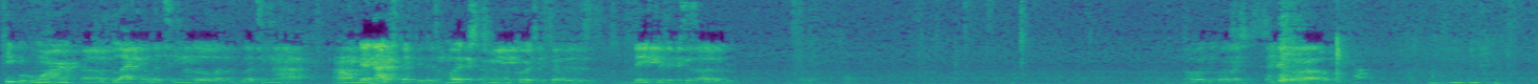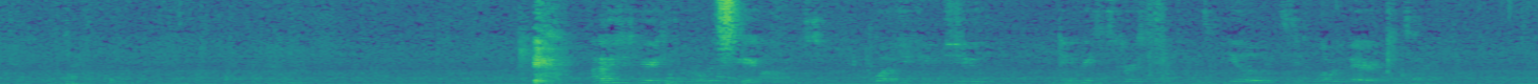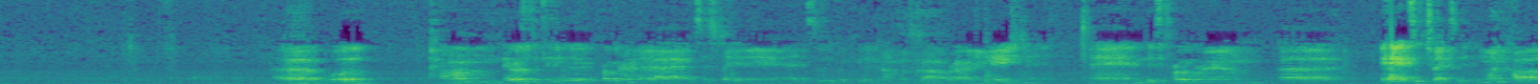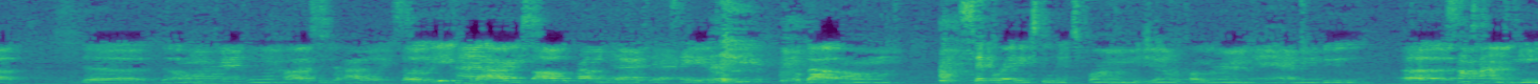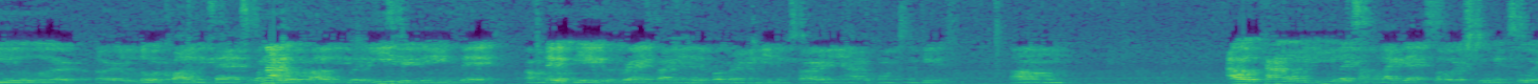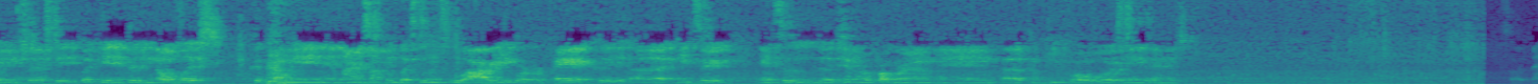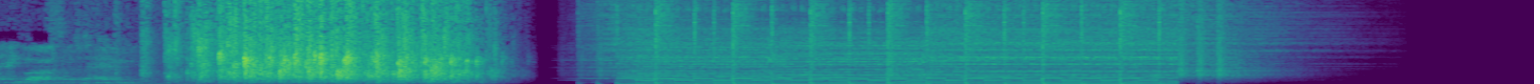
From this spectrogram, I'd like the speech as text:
people who aren't uh, black or Latino, Latina, um, they're not affected as much. I mean, of course, because they fit into the group. No other questions? Thank you. Uh, I was just curious, really, um, what would you do to increase its diversity, its appeal, its, its lower the barriers, et cetera? Uh, well, um, there was a particular program that I participated in at the Supercomputer Conference called Broader Engagement, and this program uh, it had two tracks. It one called the the on ramp and one called the superhighway. So it kind of already solved the problem that I that I stated earlier about um, separating students from the general program and having them do uh, sometimes menial or, or lower quality tasks. Well, not lower quality, but easier things that um, they will be able to grasp by the end of the program and get them started in high performance computers. Um, I would kind of want to emulate something like that so there's students who are interested but didn't really know much could come in and learn something, but students who already were prepared could uh, enter into the general program and uh, compete for awards and advantage. So thank you all.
